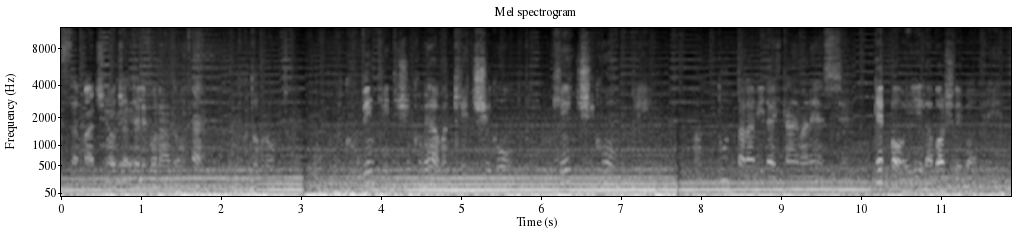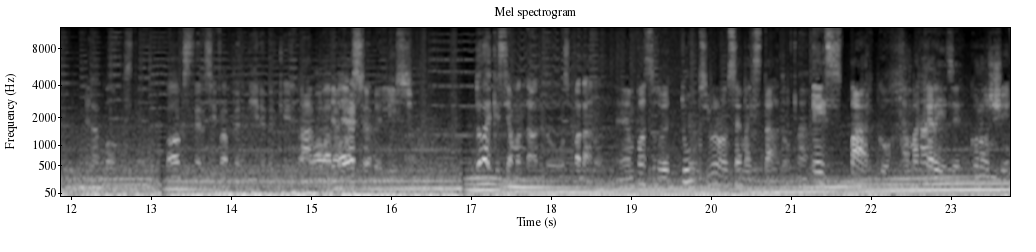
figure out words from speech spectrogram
Testa, immagino. Ho già che- telefonato. Eh. Tutto pronto. Con 20-25 mila, ma che ci compri? Che ci compri? Ma tutta la vita il cane manesse. Che poi la Porsche dei poveri è la Boxster. Boxster si fa per dire perché la Ah, nuova adesso è Boxster. bellissimo. Dov'è che stiamo andando, Spadano? È un posto dove tu sicuro non sei mai stato. Ah. Espargo a Maccarese, conosci?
